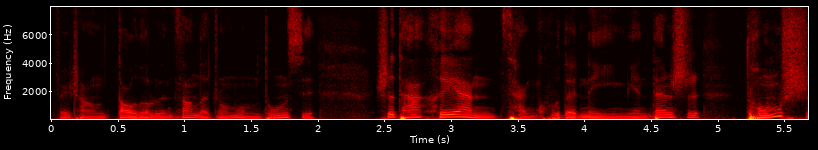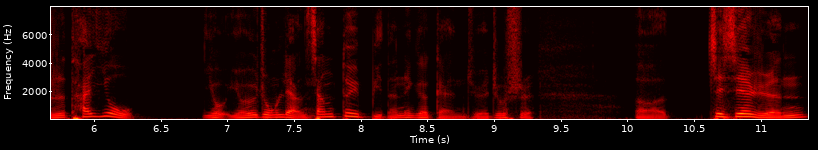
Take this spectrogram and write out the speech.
非常道德沦丧的种种东西，是他黑暗残酷的那一面，但是同时他又有有一种两相对比的那个感觉，就是呃，这些人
